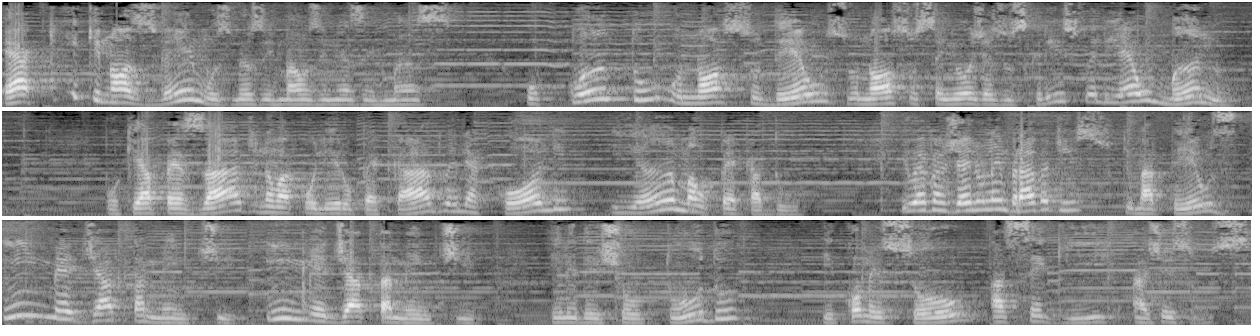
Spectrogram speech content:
É aqui que nós vemos, meus irmãos e minhas irmãs, o quanto o nosso Deus, o nosso Senhor Jesus Cristo, ele é humano porque apesar de não acolher o pecado, ele acolhe e ama o pecador. E o Evangelho lembrava disso, que Mateus imediatamente, imediatamente, ele deixou tudo e começou a seguir a Jesus.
